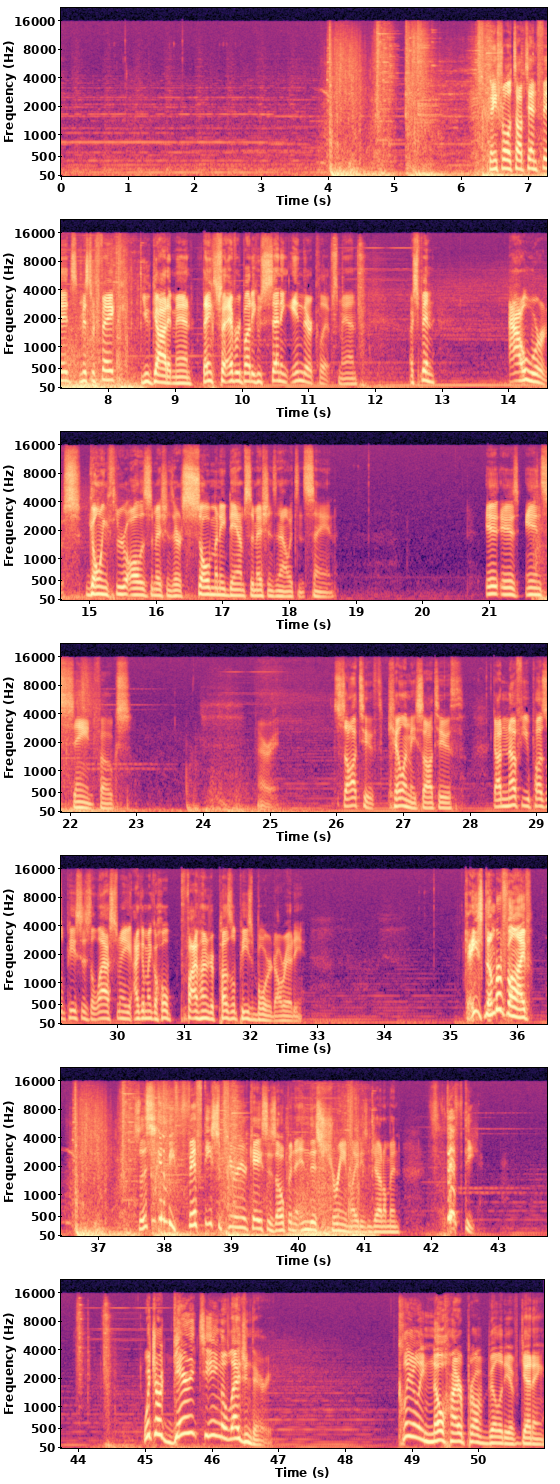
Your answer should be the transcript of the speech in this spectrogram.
Thanks for all the top 10 fids. Mr. Fake, you got it, man. Thanks to everybody who's sending in their clips, man. I spent hours going through all the submissions. There's so many damn submissions now. It's insane. It is insane, folks. All right. Sawtooth. Killing me, Sawtooth. Got enough of you puzzle pieces to last me. I can make a whole 500 puzzle piece board already. Case number five. So this is going to be 50 superior cases open in this stream, ladies and gentlemen. 50! Which are guaranteeing a legendary clearly no higher probability of getting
